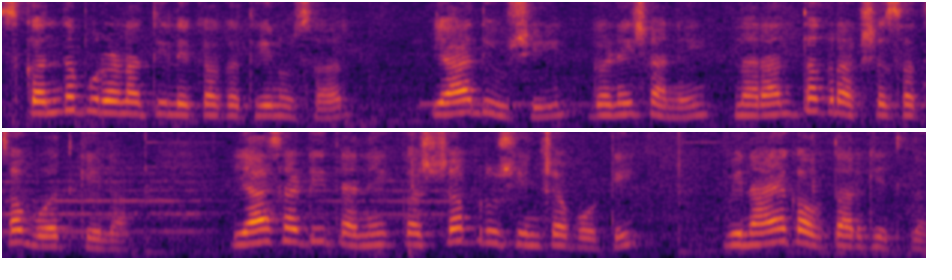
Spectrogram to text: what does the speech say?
स्कंदपुराणातील एका कथेनुसार या दिवशी गणेशाने नरांतक राक्षसाचा वध केला. यासाठी त्याने कश्यप ऋषींच्या पोटी विनायक अवतार घेतला.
